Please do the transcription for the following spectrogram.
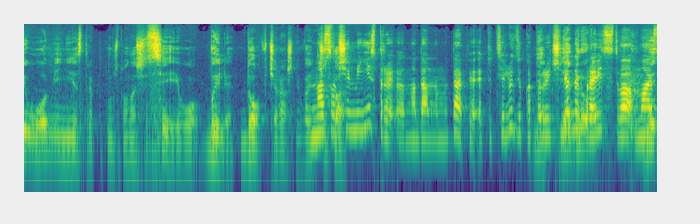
ИО министры, потому что у нас сейчас все ИО были до вчерашнего числа. У нас вообще министры э, на данном этапе это те люди, которые Нет, члены говорю, правительства Майя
